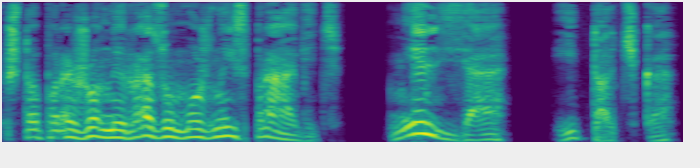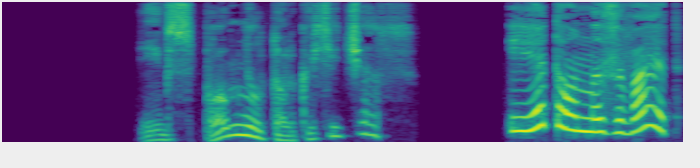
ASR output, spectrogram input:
что пораженный разум можно исправить. Нельзя и точка и вспомнил только сейчас. И это он называет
